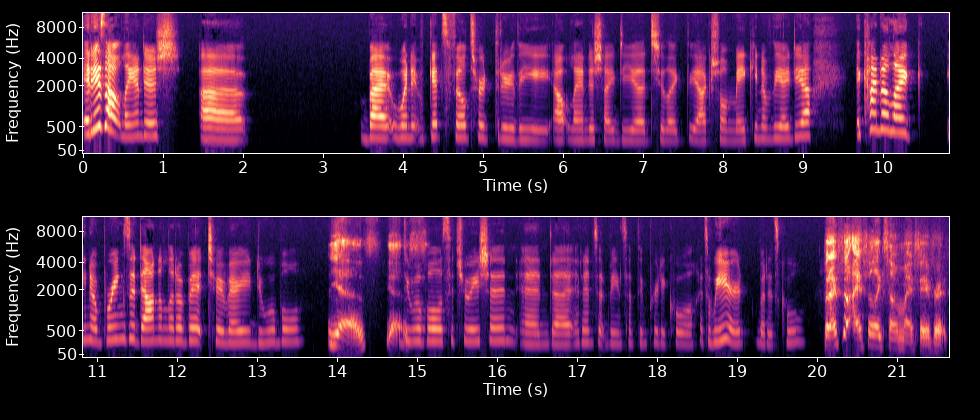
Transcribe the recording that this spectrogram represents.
It is outlandish, uh, but when it gets filtered through the outlandish idea to like the actual making of the idea, it kind of like, you know, brings it down a little bit to a very doable Yes, yes. doable situation and uh, it ends up being something pretty cool. It's weird, but it's cool. But I feel I feel like some of my favorite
